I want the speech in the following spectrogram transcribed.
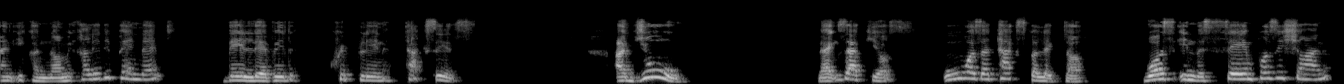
and economically dependent, they levied crippling taxes. A Jew like Zacchaeus, who was a tax collector, was in the same position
